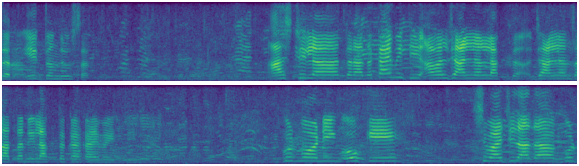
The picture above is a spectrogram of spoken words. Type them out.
तर एक दोन दिवसात. आष्टीला तर आता काय माहिती आम्हाला जालन्याला लागतं जालन्याला जाताना लागतं का काय माहिती. गुड मॉर्निंग ओके शिवाजी दादा गुड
